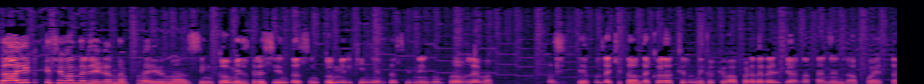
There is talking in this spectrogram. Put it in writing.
No, yo creo que sí van a andar llegando por ahí unos 5300, 5500 sin ningún problema. Así que, pues de aquí todos de acuerdo que el único que va a perder es Jonathan en la apuesta.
